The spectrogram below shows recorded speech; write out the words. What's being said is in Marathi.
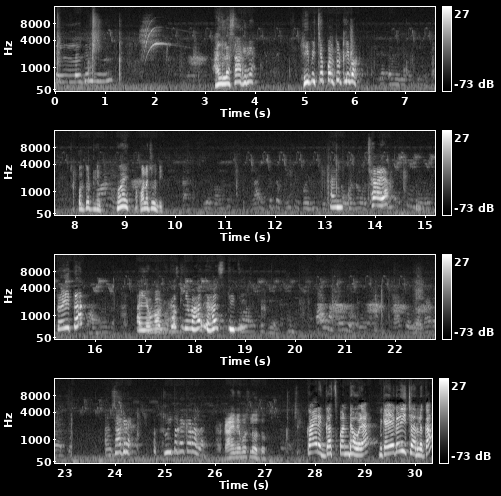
दिल दिल. आईला सागऱ्या ही बी चप्पल तुटली बघ. चप्पल तुटली. होय. कोणाची होती? आणि छाया तू इथं? अयो बघ कसली भारी हसती ती. आणि सागऱ्या तू इथं काय करायला? काय नाही बसलो होतो. काय रे गचपण ढवळ्या? मी काय वेगळं विचारलं का?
